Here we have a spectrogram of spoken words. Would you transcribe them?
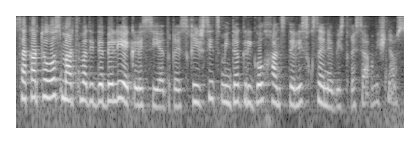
საქართველოს მართლმადიდებელი ეკლესია დღეს ღირსი წმინდა გრიგოლ ხანძთელის ხსენების დღეს აღნიშნავს.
